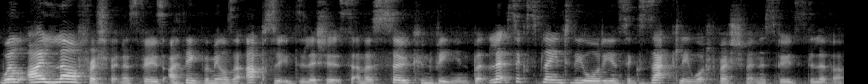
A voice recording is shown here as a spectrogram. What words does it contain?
Will, I love Fresh Fitness Foods. I think the meals are absolutely delicious and they're so convenient. But let's explain to the audience exactly what Fresh Fitness Foods deliver.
